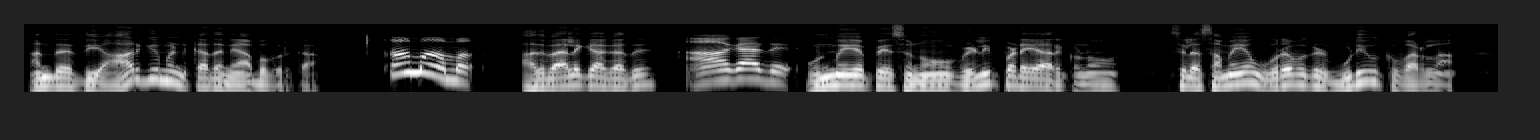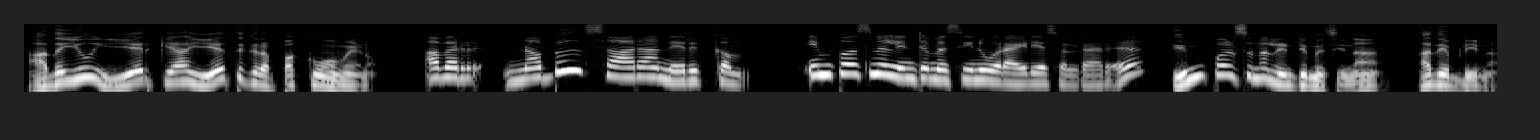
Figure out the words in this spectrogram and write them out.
அந்த தி ஆர்குமெண்ட் கதை ஞாபகம் இருக்கா? ஆமா ஆமா. அது வேலைக்கு ஆகாது. ஆகாது உண்மைய பேசணும் வெளிப்படையா இருக்கணும். சில சமயம் உறவுகள் முடிவுக்கு வரலாம். அதையும் இயற்கையா ஏத்துக்கிற பக்குவம் வேணும். அவர் நபிள் சாரா நெருக்கம் இம்பர்சனல் இன்டிமசின்னு ஒரு ஐடியா சொல்றாரு. இம்பர்சனல் இன்டிமெசினா அது எப்படின்னா?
